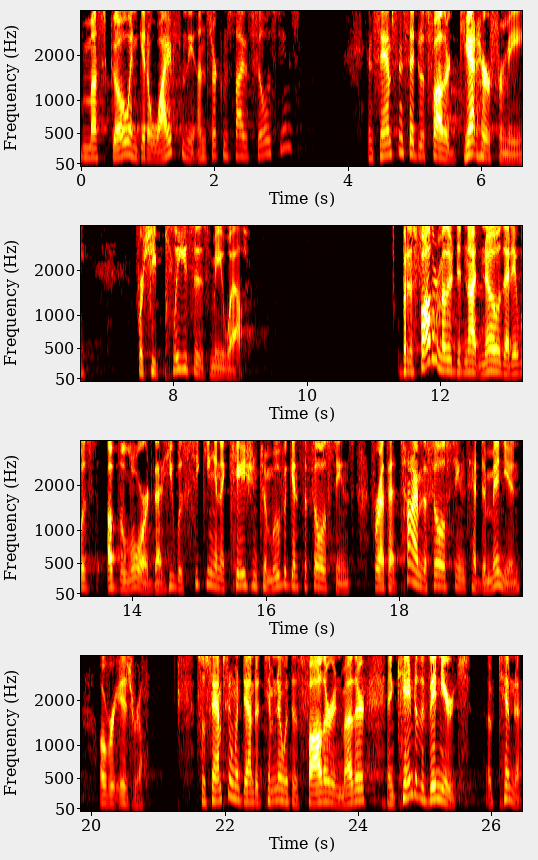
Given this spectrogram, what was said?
must go and get a wife from the uncircumcised Philistines? And Samson said to his father, Get her for me, for she pleases me well. But his father and mother did not know that it was of the Lord, that he was seeking an occasion to move against the Philistines, for at that time the Philistines had dominion over Israel. So Samson went down to Timnah with his father and mother and came to the vineyards of Timnah.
